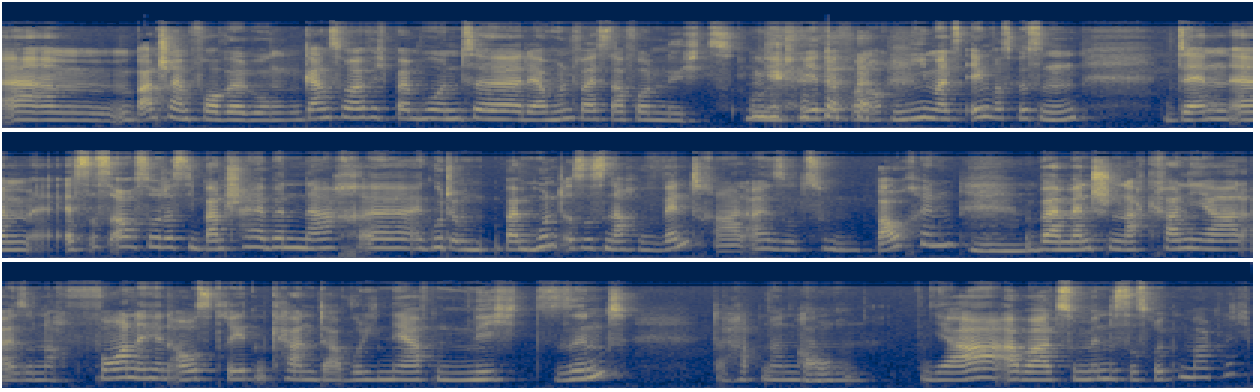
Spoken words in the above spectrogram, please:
Ähm, Bandscheibenvorwölbung, ganz häufig beim Hund, äh, der Hund weiß davon nichts und wird davon auch niemals irgendwas wissen. Denn ähm, es ist auch so, dass die Bandscheibe nach, äh, gut, im, beim Hund ist es nach ventral, also zum Bauch hin, mhm. beim Menschen nach kranial, also nach vorne hin austreten kann, da wo die Nerven nicht sind. Da hat man dann. Auch. Ja, aber zumindest das Rückenmark nicht.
